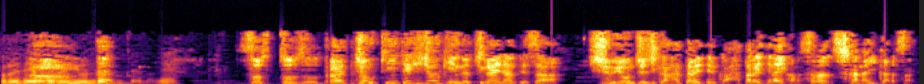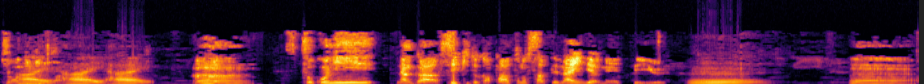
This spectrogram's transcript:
それで、うんそれ言うんだ、みたいなね。そうそうそう。だから、常勤と非常勤の違いなんてさ、週40時間働いてるか働いてないからさしかないからさ、基本はい、的には。はい、はい。うん。そこになんか席とかパートの差ってないんだよねっていう。うん。うん。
